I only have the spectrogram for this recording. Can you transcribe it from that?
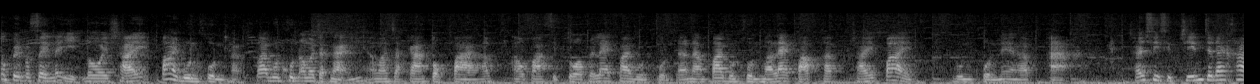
ต้องเป็นเปอร์เซ็นต์ได้อีกโดยใช้ป้ายบุญคุณครับป้ายบุญคุณเอามาจากไหน เอามาจากการตกปลาครับเอาปลา10 ตัวไปแลกป้ายบุญคุณ แล้วนำป้ายบุญคุณมาแลกปั๊บครับใช้ป้ายบุญคุณเนี่ยครับอ่าใช้ 40 ชิ้นจะได้ค่า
